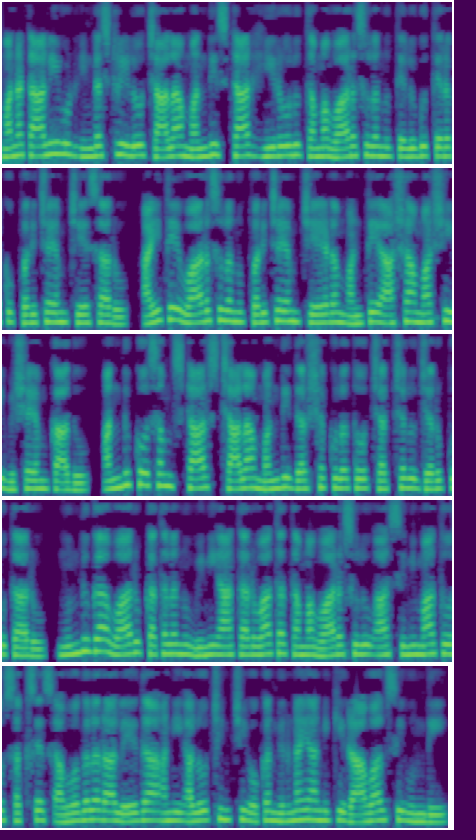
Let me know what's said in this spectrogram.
మన టాలీవుడ్ ఇండస్ట్రీలో చాలా మంది స్టార్ హీరోలు తమ వారసులను తెలుగు తెరకు పరిచయం చేశారు. అయితే వారసులను పరిచయం చేయడం అంటే ఆషామాషీ విషయం కాదు. అందుకోసం స్టార్స్ చాలా మంది దర్శకులతో చర్చలు జరుపుతారు. ముందుగా వారు కథలను విని ఆ తర్వాత తమ వారసులు ఆ సినిమాతో సక్సెస్ అవ్వగలరా లేదా అని ఆలోచించి ఒక నిర్ణయానికి రావాల్సి ఉంది.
